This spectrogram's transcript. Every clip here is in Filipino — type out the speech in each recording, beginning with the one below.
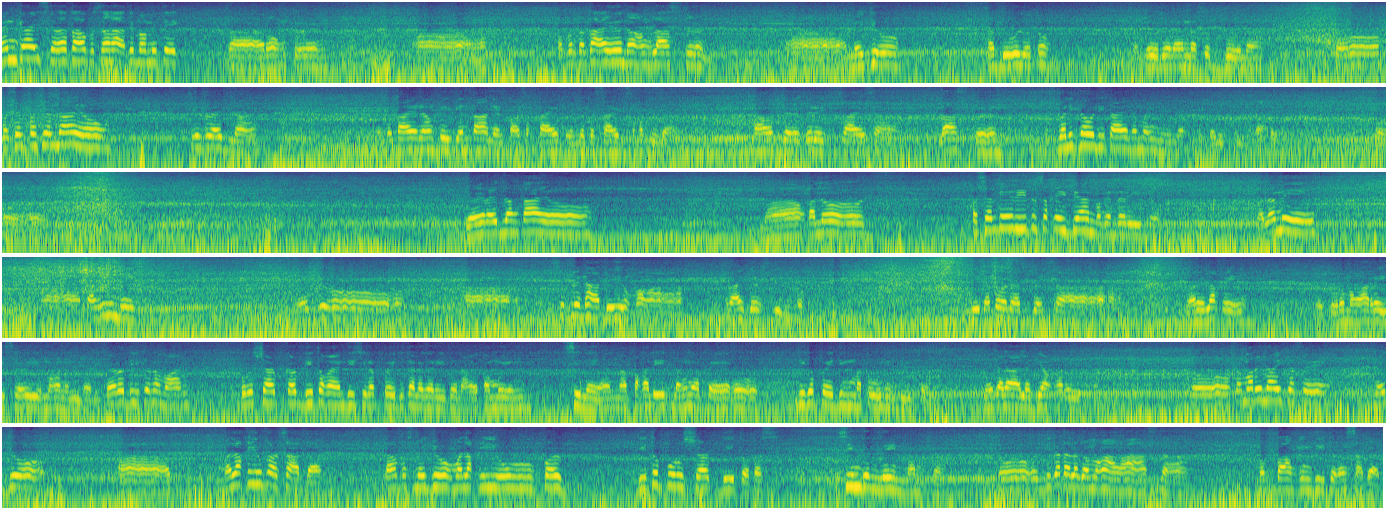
guys, katatapos na natin mamitik sa wrong turn. Ah, papunta tayo ng last turn. Ah, medyo sa dulo to. Sa dulo ng nasubbo na. So, pasyal-pasyal tayo. Chill ride lang. Punta tayo ng Cagayan Tunnel, pasok tayo doon, labas tayo sa kabila. Tapos dire-diretso tayo sa last turn. Tapos balik na ulit tayo ng Maynila. Balik ulit tayo. So, Joyride lang tayo. Mga kalods Pasyal kayo rito sa Cavean Maganda rito. Malamig. Uh, Tahimik Medyo uh, Disiplinado yung mga Riders dito. Hindi katulad dun sa Marilaki. Eh, Puro mga racer yung mga nandun. Pero dito naman Puro sharp curve dito Kaya hindi sila pwede talaga rito. Nakita mo yung scene na yan Napakaliit lang niya pero Hindi ka pwedeng matulin dito. May kalalagyan ka rito. So sa Marilaki kasi Medyo ah, Malaki yung kalsada Tapos medyo malaki yung curve Dito puro sharp dito Tapos single lane lang siya. So hindi ka talaga makakahas na Magbanking dito ng sagad.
